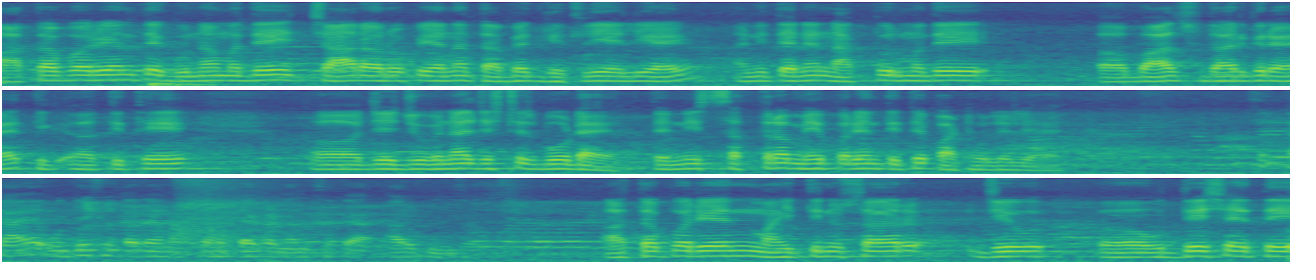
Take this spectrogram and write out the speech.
आतापर्यंत ते गुन्ह्यामध्ये चार आरोपी यांना ताब्यात घेतली गेली आहे आणि त्यांना नागपूरमध्ये बाल सुधारगृह आहे. ति तिथे जे ज्युव्हेनाईल जस्टिस बोर्ड आहे त्यांनी सतरा मेपर्यंत तिथे पाठवलेले आहे. सर काय उद्देश होता त्या मागच्या हत्या करण्याचा त्या आरोपींचा? आतापर्यंत माहितीनुसार जे उद्देश आहे ते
